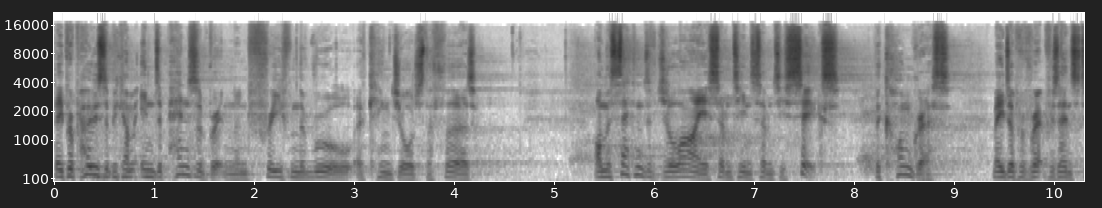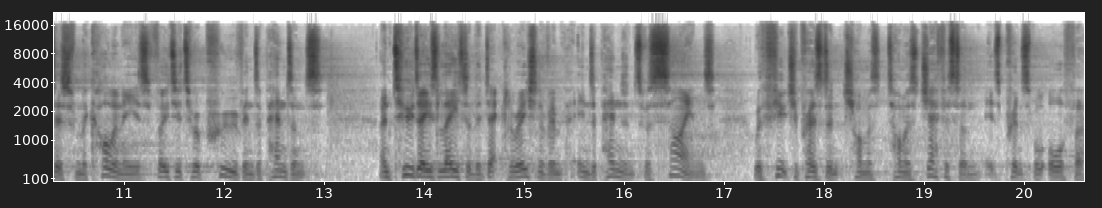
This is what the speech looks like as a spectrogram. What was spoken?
They proposed to become independent of Britain and free from the rule of King George III. On the 2nd of July 1776, the Congress, made up of representatives from the colonies, voted to approve independence and two days later, the Declaration of Independence was signed with future President Thomas, Jefferson, its principal author.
